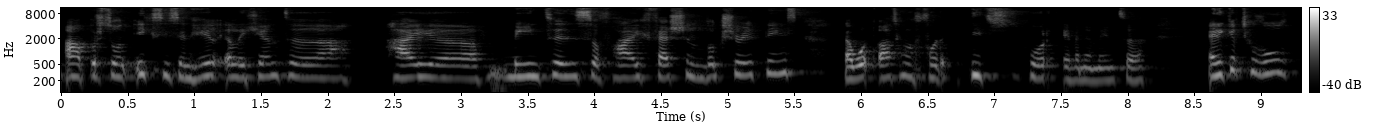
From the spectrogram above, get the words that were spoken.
Ah, persoon X is een heel elegante, high uh, maintenance of high fashion luxury things. Dat wordt uitgenodigd voor dit soort evenementen. En ik heb het gevoel,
